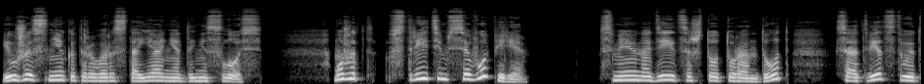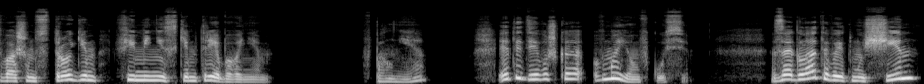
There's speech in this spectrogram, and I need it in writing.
И уже с некоторого расстояния донеслось. Может, встретимся в опере? Смею надеяться, что Турандот соответствует вашим строгим феминистским требованиям. Вполне. Эта девушка в моем вкусе заглатывает мужчин,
